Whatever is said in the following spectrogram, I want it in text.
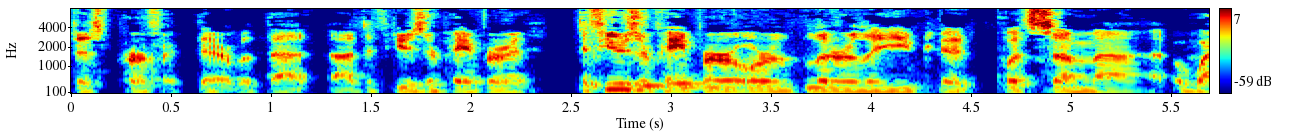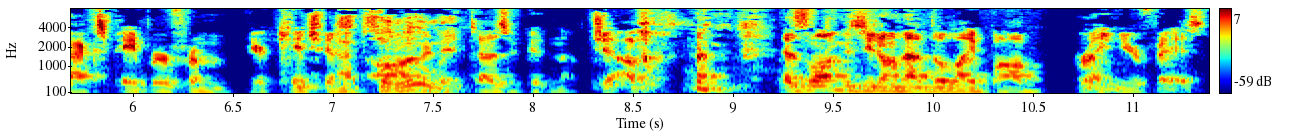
just perfect there with that uh, diffuser paper. Diffuser paper, or literally you could put some uh, wax paper from your kitchen Absolutely. on. It does a good enough job, as long as you don't have the light bulb right in your face.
